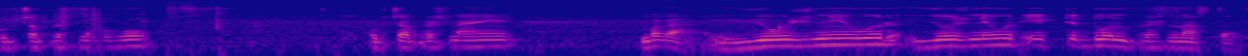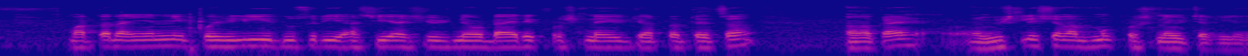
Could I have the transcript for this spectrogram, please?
पुढचा प्रश्न बघू. पुढचा प्रश्न आहे बघा योजनेवर योजनेवर एक ते दोन प्रश्न असतात. मातारा यांनी पहिली दुसरी अशी अशी योजनेवर डायरेक्ट प्रश्न विचारतात त्याचा काय विश्लेषणात्मक प्रश्न विचारले.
